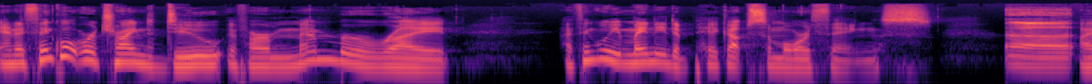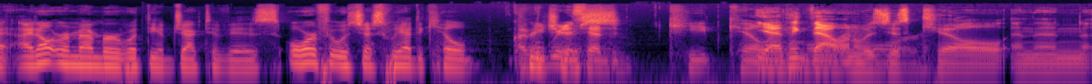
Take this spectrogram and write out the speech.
And I think what we're trying to do, if I remember right, I think we may need to pick up some more things. Uh, I, I don't remember what the objective is, or if it was just we had to kill I think we just had to keep killing. yeah, I think that one and was just kill, and then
